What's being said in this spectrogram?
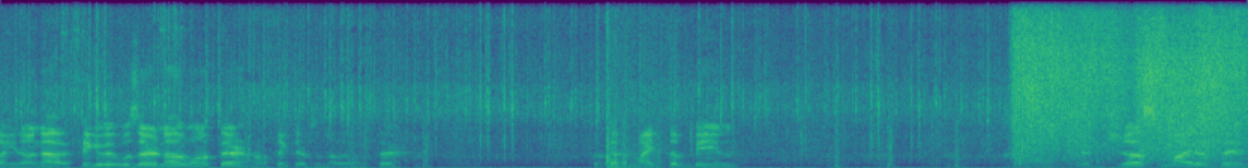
Oh, you know, now I think of it, was there another one up there? I don't think there was another one up there. But there might have been. There just might have been.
